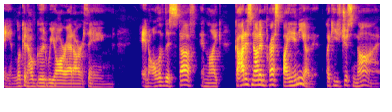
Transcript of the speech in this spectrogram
and look at how good we are at our thing and all of this stuff and like god is not impressed by any of it like he's just not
